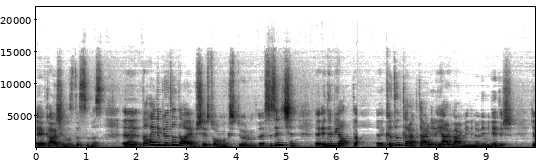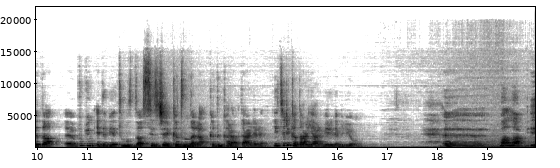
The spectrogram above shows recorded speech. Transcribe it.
e, karşımızdasınız. E, daha edebiyata dair bir şey sormak istiyorum. E, sizin için e, edebiyatta e, kadın karakterlere yer vermenin önemi nedir? Ya da e, bugün edebiyatımızda sizce kadınlara, kadın karakterlere yeteri kadar yer verilebiliyor mu? E, Valla e,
